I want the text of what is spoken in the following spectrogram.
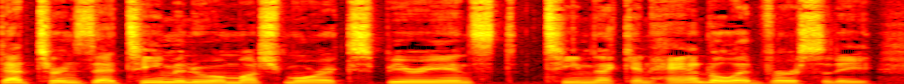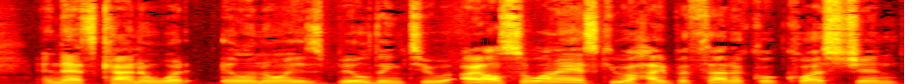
that turns that team into a much more experienced team that can handle adversity. And that's kind of what Illinois is building to. I also want to ask you a hypothetical question.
